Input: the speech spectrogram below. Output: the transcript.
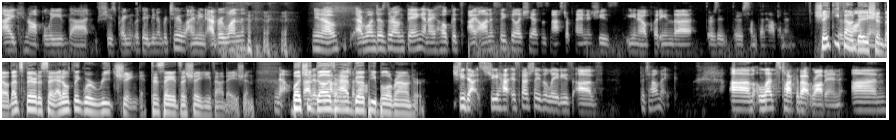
i cannot believe that she's pregnant with baby number two i mean everyone you know everyone does their own thing and i hope it's i honestly feel like she has this master plan and she's you know putting the there's a there's something happening shaky There's foundation, though. That's fair to say. I don't think we're reaching to say it's a shaky foundation. no But she does have good people around her. She does. She ha- especially the ladies of Potomac. Um, let's talk about Robin. Um,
